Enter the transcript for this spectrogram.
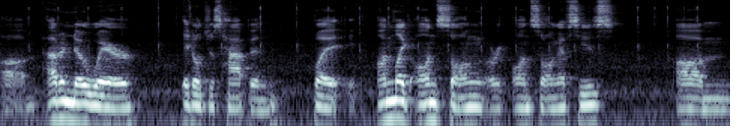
um, out of nowhere it'll just happen. But unlike on song or on song FCs, um,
